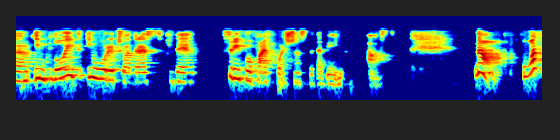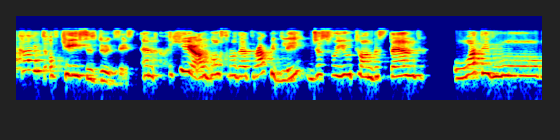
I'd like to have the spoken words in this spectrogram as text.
um, employed in order to address the three, four, five questions that are being asked. Now, what kind of cases do exist? And here I'll go through that rapidly just for you to understand what is more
